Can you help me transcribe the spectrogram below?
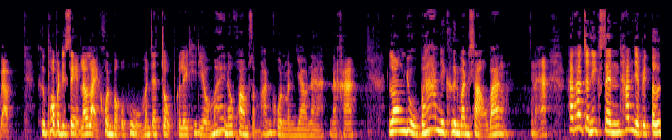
แบบคือพอปฏิเสธแล้วหลายคนบอกโอ้โหมันจะจบกันเลยทีเดียวไม่เนะความสัมพันธ์คนมันยาวนานนะคะ ลองอยู่บ้านในคืนวันเสาร์บ้างนะถ้าท่านจะนิกเซนท่านอย่าไปตื้อ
